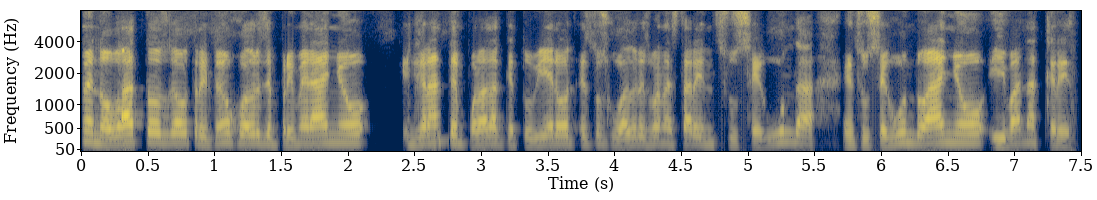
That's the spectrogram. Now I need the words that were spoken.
Novatos, Gao, 39 jugadores de primer año, gran temporada que tuvieron. Estos jugadores van a estar en su segunda, en su segundo año y van a crecer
